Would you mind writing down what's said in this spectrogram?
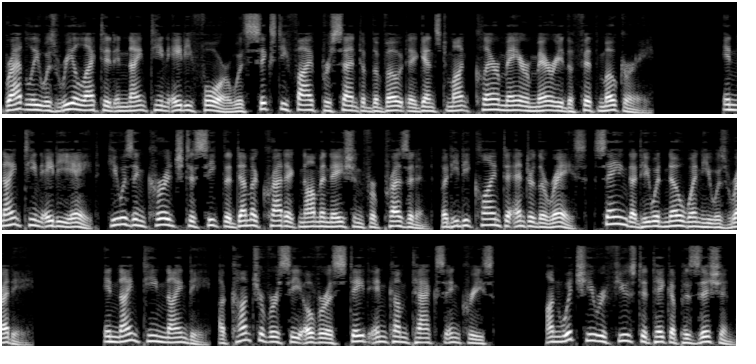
Bradley was re-elected in 1984 with 65% of the vote against Montclair Mayor Mary V. Mochary. In 1988, he was encouraged to seek the Democratic nomination for president, but he declined to enter the race, saying that he would know when he was ready. In 1990, a controversy over a state income tax increase—on which he refused to take a position,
